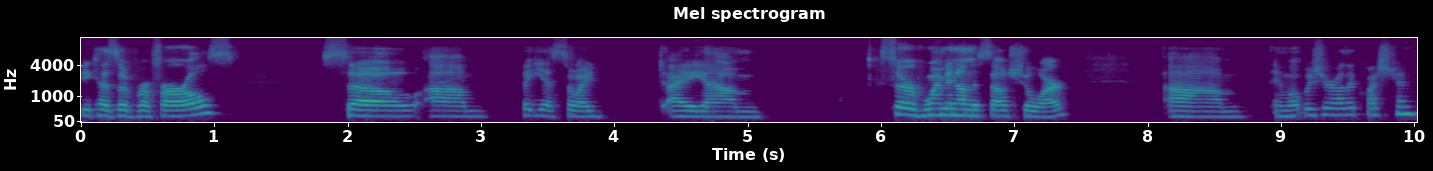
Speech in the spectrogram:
because of referrals. So, um, but yes, yeah, so I, I um, serve women on the South Shore. Um, and what was your other question?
